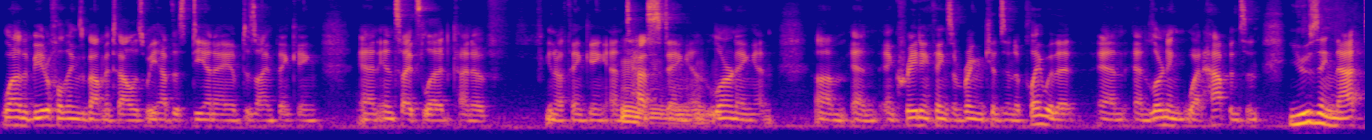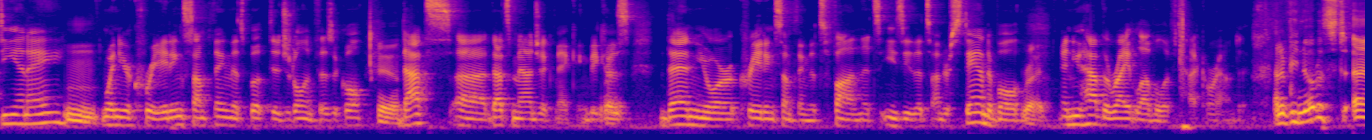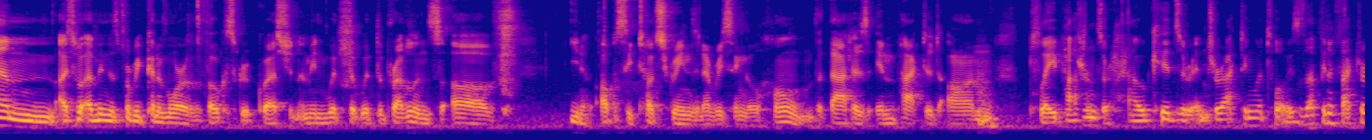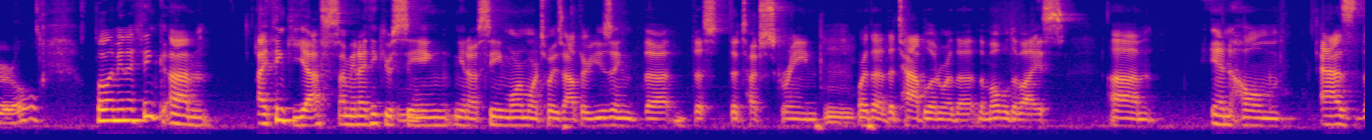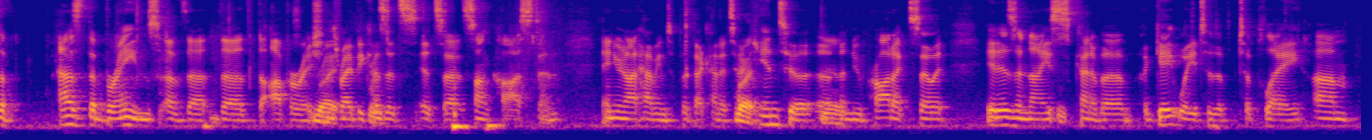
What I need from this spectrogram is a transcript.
one of the beautiful things about Mattel is we have this DNA of design thinking and insights led kind of you know thinking and testing and learning and um, and and creating things and bringing kids into play with it and and learning what happens and using that DNA when you're creating something that's both digital and physical. Yeah. That's uh, that's magic making because then you're creating something that's fun, that's easy, that's understandable, Right. and you have the right level of tech around it. And have you noticed? Um, I, suppose, I mean, it's probably kind of more of a focus group question. I mean, with the, with the prevalence of, you know, obviously touchscreens in every single home, that that has impacted on play patterns or how kids are interacting with toys. Has that been a factor at all? Well, I mean, I think um, I think yes. I mean, I think you're seeing you know seeing more and more toys out there using the the, the touch screen or the the tablet or the the mobile device um, in home as the as the brains of the the, the operations, Right, right? Because it's it's a sunk cost and and you're not having to put that kind of tech Right. into a, Yeah. a new product. So it it is a nice kind of a, a gateway to the to play. Um,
